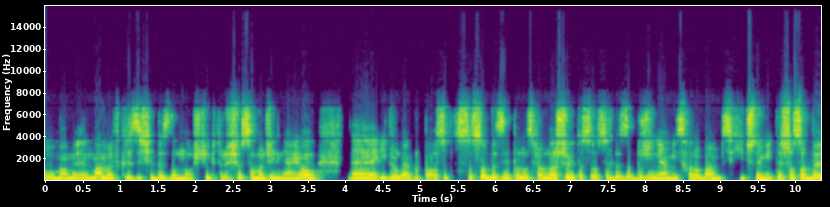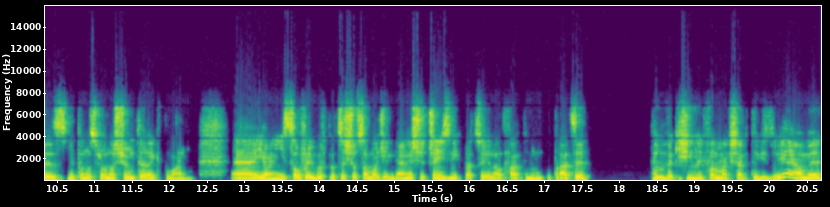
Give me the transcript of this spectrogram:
bo mamy, mamy w kryzysie bezdomności, które się osamodzielniają e, i druga grupa osób to są osoby z niepełnosprawnością i to są osoby z zaburzeniami, z chorobami psychicznymi i też osoby z niepełnosprawnością intelektualną. E, I oni są jakby w procesie osamodzielniania się. Część z nich pracuje na otwartym rynku pracy, lub w jakichś innych formach się aktywizuje, a my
